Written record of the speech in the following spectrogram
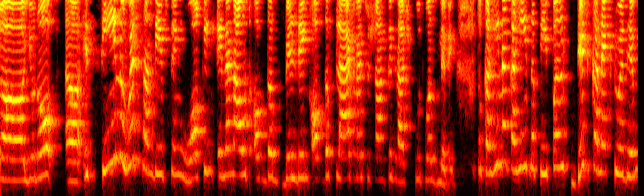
uh, you know, uh, is seen with Sandeep Singh walking in and out of the building of the flat where Sushant Singh Rajput was living. So kahin na kahin the people did connect with him.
